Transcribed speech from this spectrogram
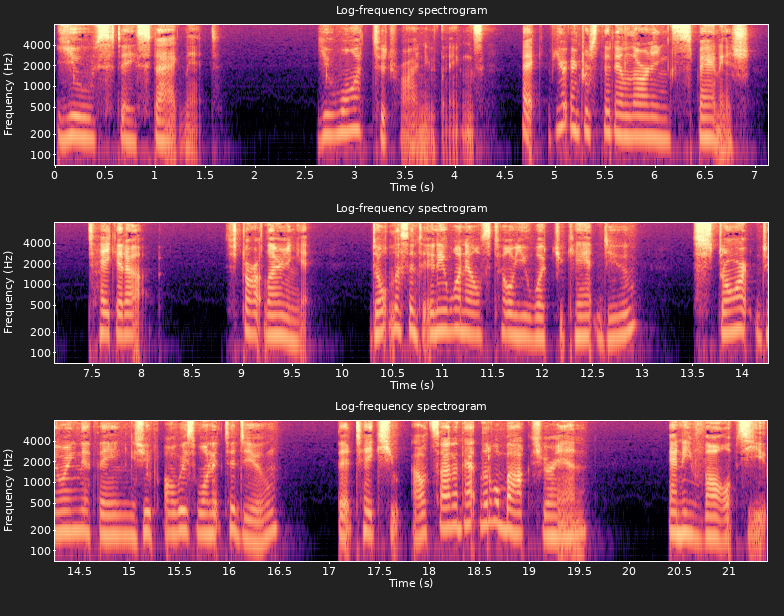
you stay stagnant. You want to try new things. Heck, if you're interested in learning Spanish, take it up. Start learning it. Don't listen to anyone else tell you what you can't do. Start doing the things you've always wanted to do that takes you outside of that little box you're in and evolves you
